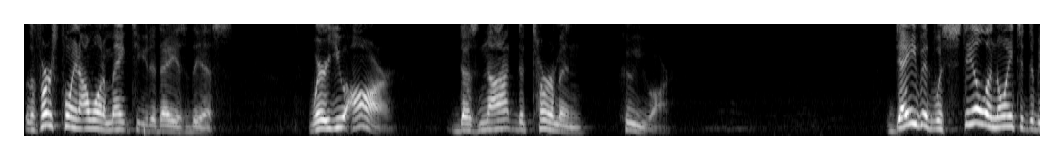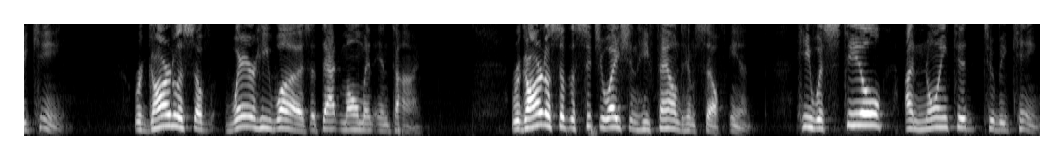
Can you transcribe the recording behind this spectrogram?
Well, the first point I want to make to you today is this where you are does not determine who you are. David was still anointed to be king, regardless of where he was at that moment in time, regardless of the situation he found himself in. He was still anointed to be king.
